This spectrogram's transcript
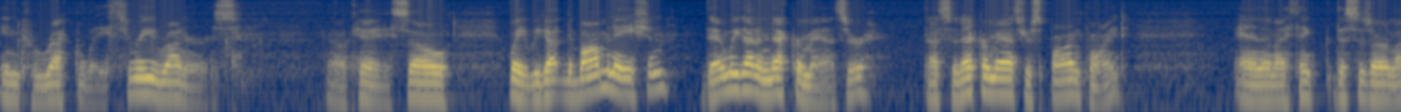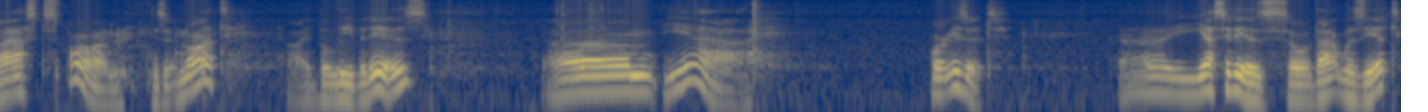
incorrectly? Three runners. Okay, so wait, we got the Abomination, then we got a Necromancer. That's the Necromancer spawn point. And then I think this is our last spawn. Is it not? I believe it is. Um, yeah. Or is it? Uh, yes, it is. So that was it.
